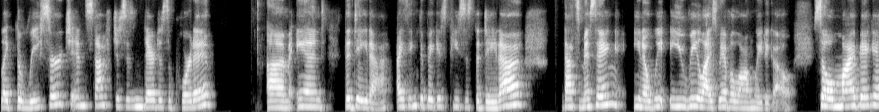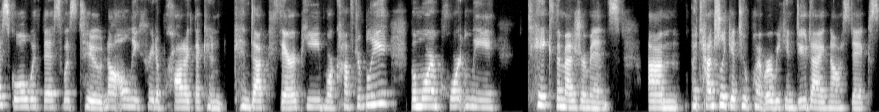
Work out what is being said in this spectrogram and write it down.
like the research and stuff just isn't there to support it. Um, and the data, I think the biggest piece is the data that's missing you know we you realize we have a long way to go so my biggest goal with this was to not only create a product that can conduct therapy more comfortably but more importantly take the measurements um, potentially get to a point where we can do diagnostics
